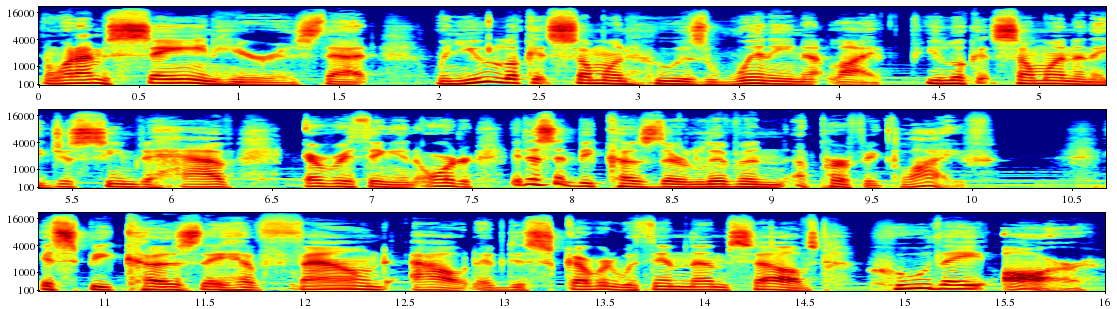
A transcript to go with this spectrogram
And what I'm saying here is that when you look at someone who is winning at life, you look at someone and they just seem to have everything in order, it isn't because they're living a perfect life. It's because they have found out, have discovered within themselves who they are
